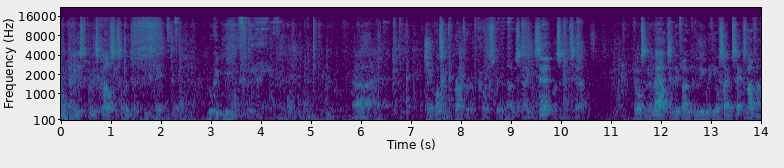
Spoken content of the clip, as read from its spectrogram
And he used to put his glasses on the top of his head and say, look at me, Flee. Uh, and it wasn't his brother, of course, but in those days it wasn't, it wasn't allowed to live openly with your same-sex lover,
